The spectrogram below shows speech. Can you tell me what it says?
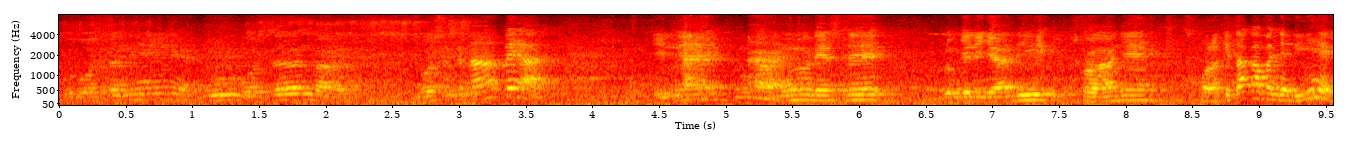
Gue bosen nih. Aduh, bosen banget. bosan kenapa ya? Ini kamu lu di SD belum jadi-jadi sekolahnya. Sekolah kita kapan jadinya ya?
